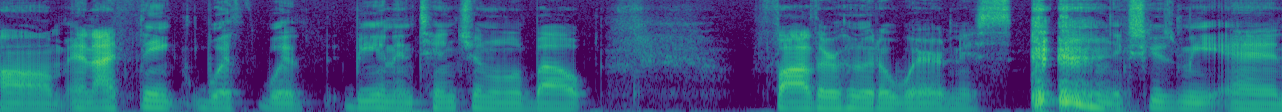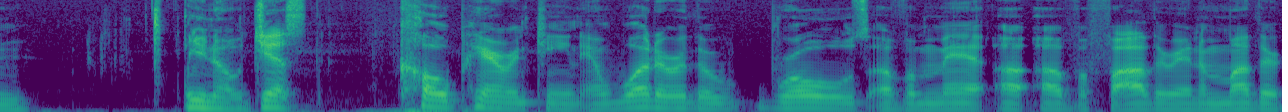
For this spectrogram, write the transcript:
Um, and I think with with being intentional about fatherhood awareness, excuse me, and you know just co-parenting and what are the roles of a man uh, of a father and a mother,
